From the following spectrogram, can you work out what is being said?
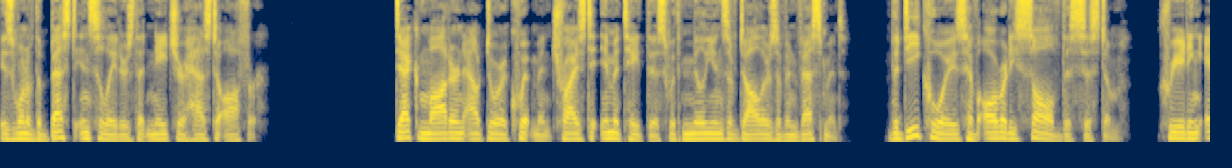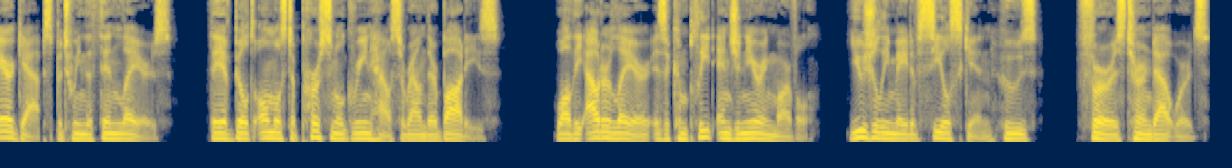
is one of the best insulators that nature has to offer. Deck modern outdoor equipment tries to imitate this with millions of dollars of investment. The decoys have already solved this system, creating air gaps between the thin layers. They have built almost a personal greenhouse around their bodies, while the outer layer is a complete engineering marvel usually made of sealskin, whose fur is turned outwards.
